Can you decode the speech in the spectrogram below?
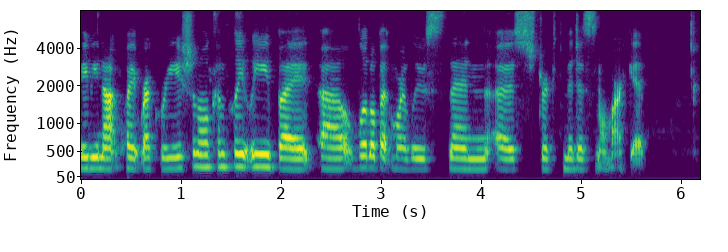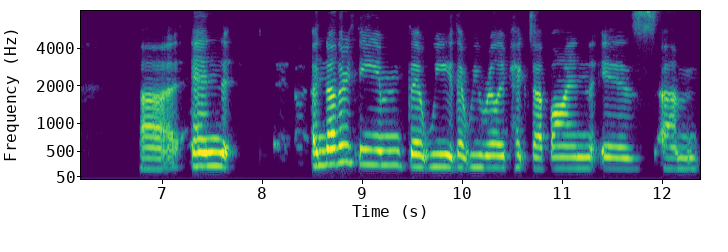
maybe not quite recreational completely, but uh, a little bit more loose than a strict medicinal market. Uh, and another theme that we that we really picked up on is um,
